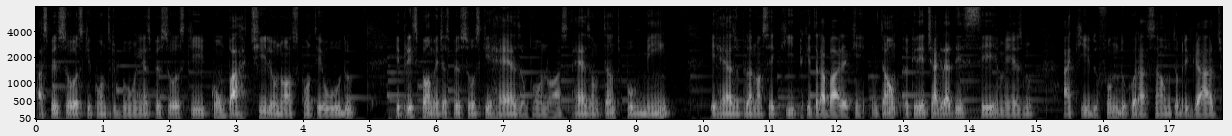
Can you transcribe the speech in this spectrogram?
as pessoas que contribuem, as pessoas que compartilham o nosso conteúdo e principalmente as pessoas que rezam por nós. Rezam tanto por mim e rezam pela nossa equipe que trabalha aqui. Então, eu queria te agradecer mesmo aqui do fundo do coração. Muito obrigado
